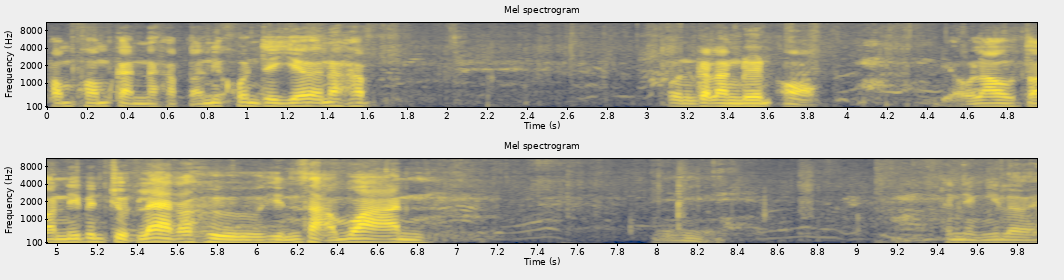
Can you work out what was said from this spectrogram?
พร้อม ๆ กันนะครับ ตอนนี้คนจะเยอะนะครับ คนกำลังเดินออก เดี๋ยวเราตอนนี้เป็นจุดแรกก็คือ หินสามวานนี่เป็นอย่างนี้เลย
